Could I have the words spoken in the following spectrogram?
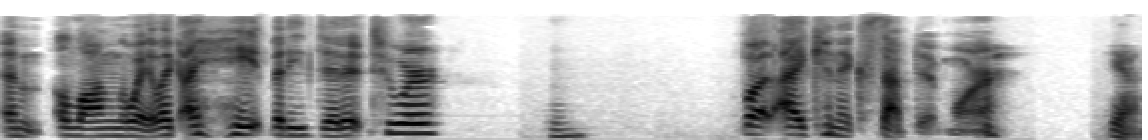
and along the way. Like I hate that he did it to her, Mhm. But I can accept it more. Yeah.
